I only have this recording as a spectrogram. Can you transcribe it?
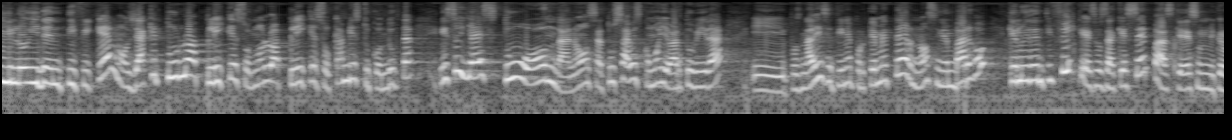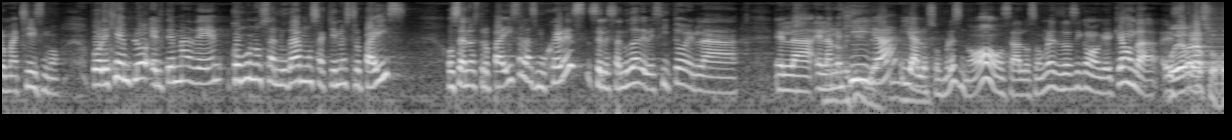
y lo identifiquemos, ya que tú lo apliques o no lo apliques o cambies tu conducta, eso ya es tu onda, ¿no? O sea, tú sabes cómo llevar tu vida y pues nadie se tiene por qué meter, ¿no? Sin embargo, que lo identifiques, o sea, que sepas que es un micromachismo. Por ejemplo, el tema de cómo nos saludamos aquí en nuestro país. O sea, en nuestro país a las mujeres se les saluda de besito en la, en la, en la, mejilla, y a los hombres no. O sea, a los hombres es así como que, ¿qué onda? o de este, abrazo.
